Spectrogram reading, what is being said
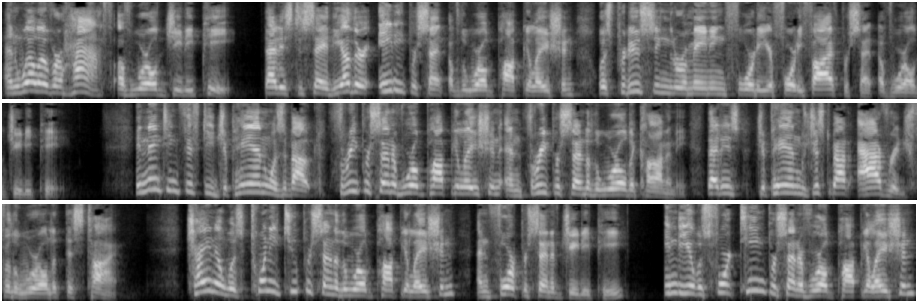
and well over half of world GDP. That is to say, the other 80% of the world population was producing the remaining 40 or 45% of world GDP. In 1950, Japan was about 3% of world population and 3% of the world economy. That is, Japan was just about average for the world at this time. China was 22% of the world population and 4% of GDP. India was 14% of world population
